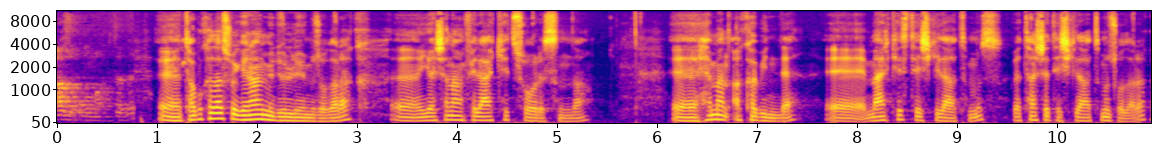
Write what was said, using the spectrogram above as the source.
az olmaktadır. E, Tabu Kadastro Genel Müdürlüğümüz olarak e, yaşanan felaket sonrasında e, hemen akabinde e, merkez teşkilatımız ve taşra teşkilatımız olarak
